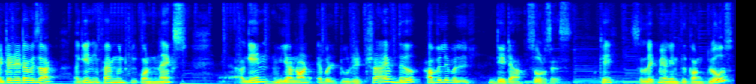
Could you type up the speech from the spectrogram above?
metadata wizard. Again, if I'm going to click on next, again, we are not able to retrieve the available data sources. Okay, so let me again click on close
